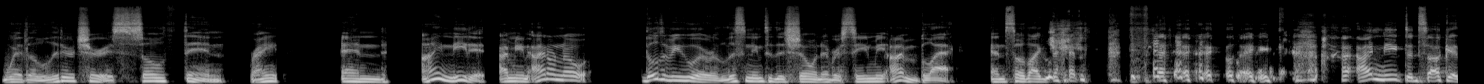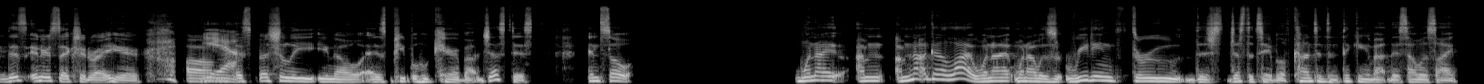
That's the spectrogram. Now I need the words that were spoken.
where the literature is so thin, right? And I need it. I mean, I don't know. Those of you who are listening to this show and never seen me, I'm black. And so like that, that- like I need to talk at this intersection right here. Um, Yeah. especially, you know, as people who care about justice. And so when I I'm I'm not gonna lie, when I when I was reading through this just the table of contents and thinking about this, I was like,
